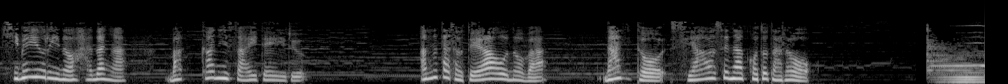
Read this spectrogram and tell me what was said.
ひめゆりの花が真っ赤に咲いている。あなたと出会うのは、なんと幸せなことだろう。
